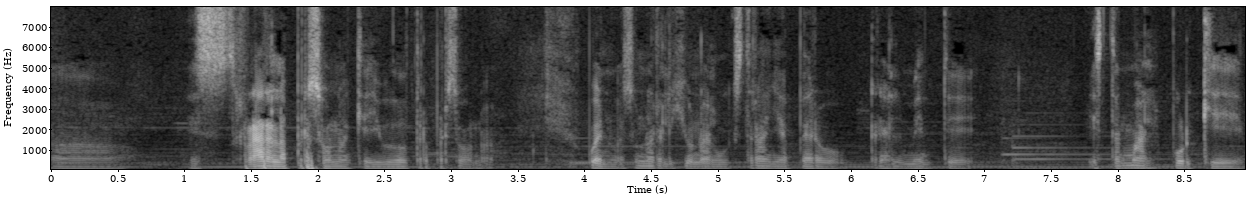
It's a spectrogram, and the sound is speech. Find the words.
uh, es rara la persona que ayuda a otra persona. Bueno, es una religión algo extraña, pero realmente está mal porque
